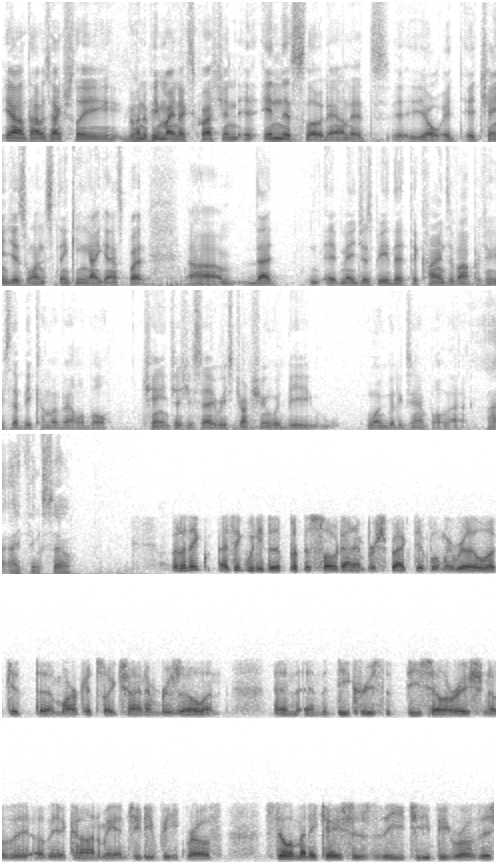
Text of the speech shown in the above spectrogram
Yeah, that was actually going to be my next question. In this slowdown, it's you know it, it changes one's thinking, I guess, but um, that it may just be that the kinds of opportunities that become available change. As you say, restructuring would be one good example of that. I, I think so. But I think I think we need to put the slowdown in perspective when we really look at uh, markets like China and Brazil and and and the decrease, the deceleration of the of the economy and GDP growth. Still, in many cases, the GDP growth this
